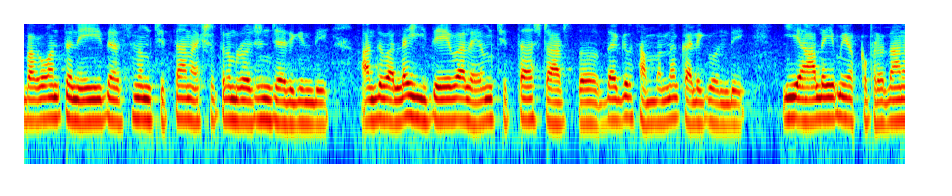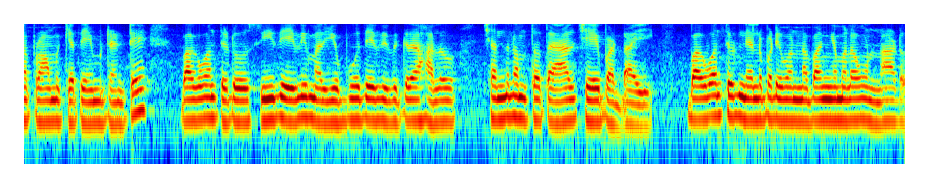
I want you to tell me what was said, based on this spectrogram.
భగవంతుని ఈ దర్శనం చిత్తా నక్షత్రం రోజున జరిగింది. అందువల్ల ఈ దేవాలయం చిత్తా స్టార్స్తో దగ్గర సంబంధం కలిగి ఉంది. ఈ ఆలయం యొక్క ప్రధాన ప్రాముఖ్యత ఏమిటంటే భగవంతుడు శ్రీదేవి మరియు భూదేవి విగ్రహాలు చందనంతో తయారు చేయబడ్డాయి. భగవంతుడు నిలబడి ఉన్న భంగిమలో ఉన్నాడు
